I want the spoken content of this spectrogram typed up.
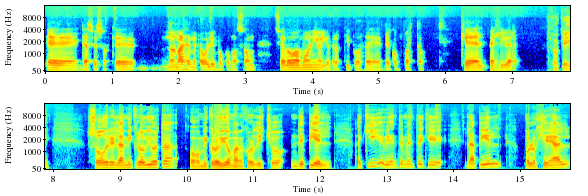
eh, gaseosos que normales del metabolismo, como son CO2, amonio y otros tipos de, de compuestos que el pez libera. Ok. Sobre la microbiota, o microbioma, mejor dicho, de piel. Aquí, evidentemente, que la piel por lo general,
